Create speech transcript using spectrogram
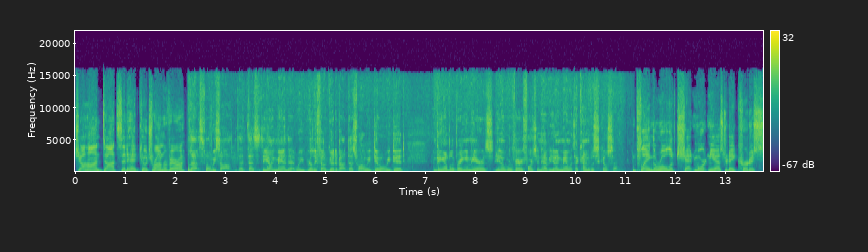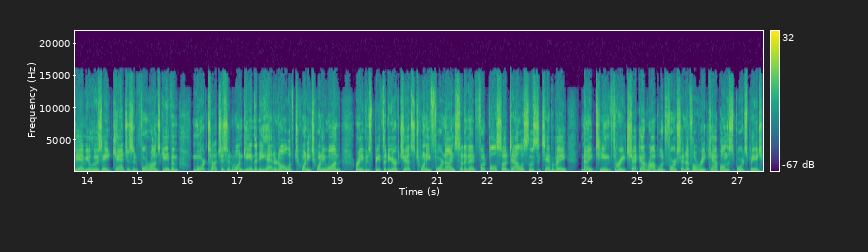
Jahan Dotson, head coach Ron Rivera. Well, that's what we saw. That, that's the young man that we really felt good about. That's why we did what we did and being able to bring him here is, you know, we're very fortunate to have a young man with that kind of a skill set. And playing the role of Chet Morton yesterday, Curtis Samuel, whose eight catches and four runs gave him more touches in one game than he had in all of 2021. Ravens beat the New York Jets 24-9. Sunday Night Football saw Dallas lose to Tampa Bay 19-3. Check out Rob Woodfork's NFL recap on the sports page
